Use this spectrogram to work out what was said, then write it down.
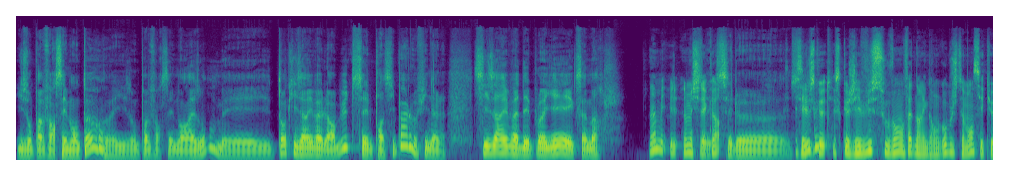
Ils ont pas forcément tort, ils ont pas forcément raison, mais tant qu'ils arrivent à leur but, c'est le principal au final. S'ils arrivent à déployer et que ça marche, non, mais, non, mais je suis d'accord. c'est le. C'est juste que ce que j'ai vu souvent en fait dans les grands groupes justement, c'est que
